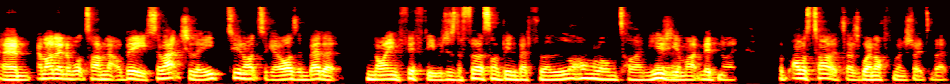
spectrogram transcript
Um, and I don't know what time that will be. So actually, two nights ago, I was in bed at 9.50, which is the first time I've been in bed for a long, long time. Usually yeah. I'm at midnight. I was tired, so I just went off and went straight to bed.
